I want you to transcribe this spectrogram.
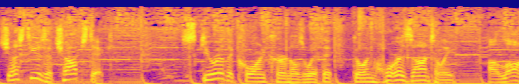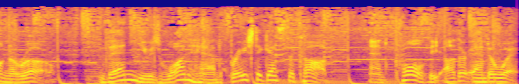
Just use a chopstick. Skewer the corn kernels with it, going horizontally along a row. Then use one hand braced against the cob and pull the other end away.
